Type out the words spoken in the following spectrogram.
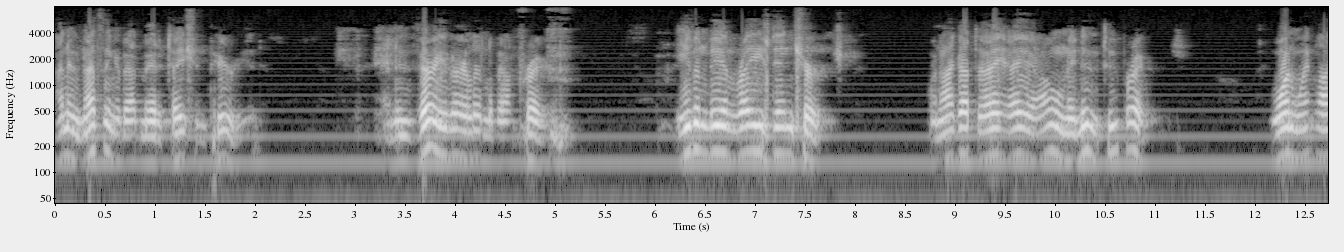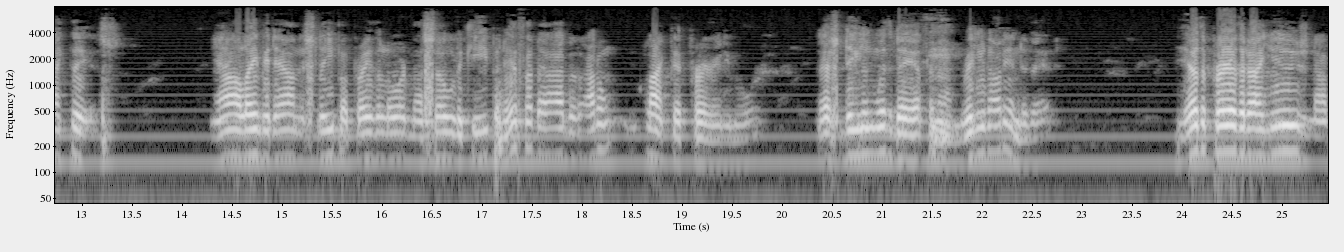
I knew nothing about meditation, period. I knew very, very little about prayer. Even being raised in church, when I got to AA, I only knew two prayers. One went like this. Now I lay me down to sleep. I pray the Lord my soul to keep. And if I die, but I don't like that prayer anymore. That's dealing with death, and I'm really not into that. The other prayer that I used, and I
